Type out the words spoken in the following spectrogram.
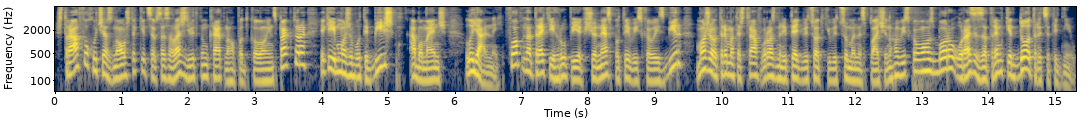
штрафу. Хоча знову ж таки це все залежить від конкретного податкового інспектора, який може бути більш або менш лояльний. ФОП на третій групі, якщо не сплатив військовий збір, може отримати штраф у розмірі 5% від суми несплаченого військового збору у разі затримки до 30 днів.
